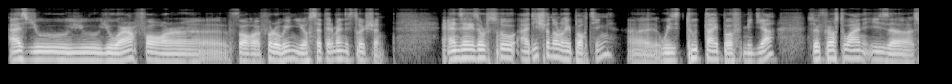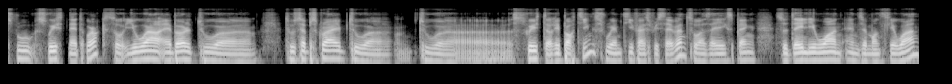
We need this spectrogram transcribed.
as you you you are for uh, for following your settlement instruction. And there is also additional reporting uh, with two type of media. The first one is uh, through Swift network. So you are able to uh, to subscribe to uh, to uh, Swift reporting through MT537. So as I explained, the daily one and the monthly one.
